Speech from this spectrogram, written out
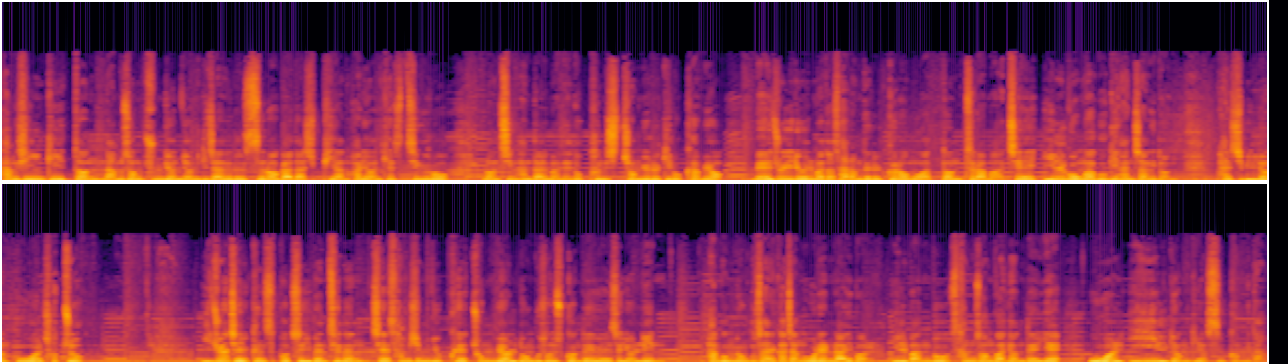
당시 인기 있던 남성 중견 연기자들을 쓸어가다시피 한 화려한 캐스팅으로 런칭 한 달 만에 높은 시청률을 기록하며 매주 일요일마다 사람들을 끌어모았던 드라마 제1공화국이 한창이던 81년 5월 첫 주. 이 주의 제일 큰 스포츠 이벤트는 제36회 종별 농구선수권 대회에서 열린 한국 농구사의 가장 오랜 라이벌 일반부 삼성과 현대의 5월 2일 경기였을 겁니다.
